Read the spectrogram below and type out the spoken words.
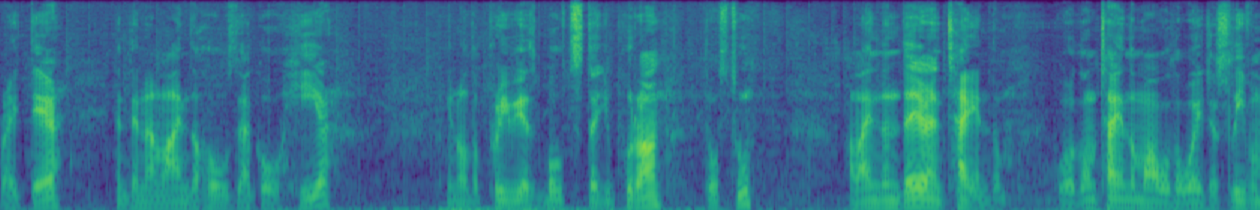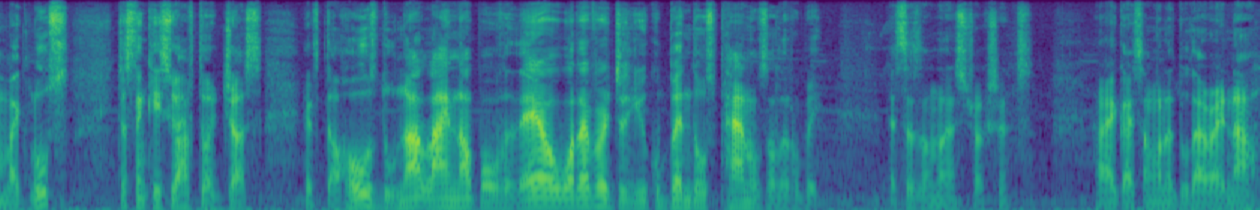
right there. And then align the holes that go here. You know the previous bolts that you put on those two. Align them there and tighten them. Well don't tighten them all the way just leave them like loose just in case you have to adjust. If the holes do not line up over there or whatever just you could bend those panels a little bit. It says on the instructions. All right guys i'm gonna do that right now.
